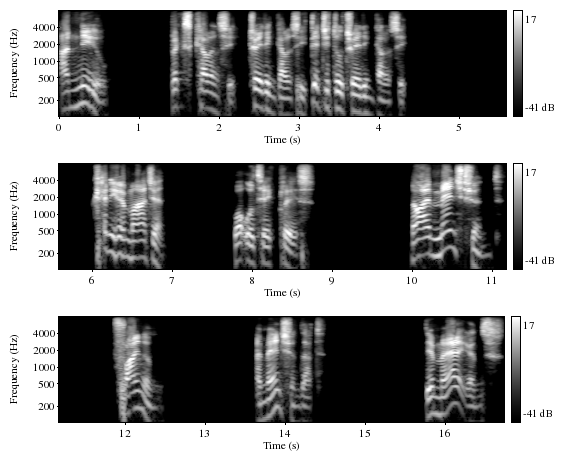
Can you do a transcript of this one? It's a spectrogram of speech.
a new BRICS currency, trading currency, digital trading currency. Can you imagine what will take place? Now, I mentioned, finally, I mentioned that the Americans,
